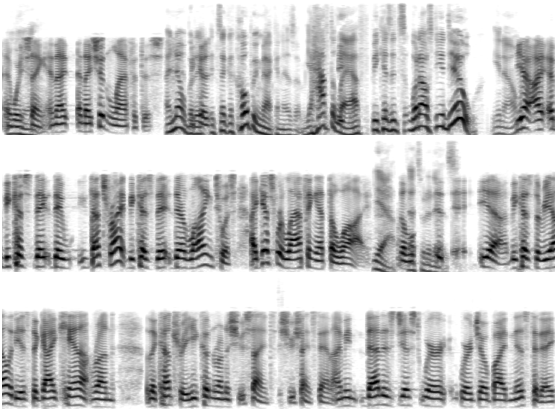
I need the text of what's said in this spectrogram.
and what he's saying. And I and I shouldn't laugh at this. I know, but it, it's like a coping mechanism. You have to laugh because it's what else do you do? You know. yeah, I, because they they that's right because they they're lying to us. I guess we're laughing at the lie. Yeah, The- that's what it is. Yeah, because the reality is the guy cannot run the country. He couldn't run a shoe shine shoe shine stand. I mean, that is just where where Joe Biden is today.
